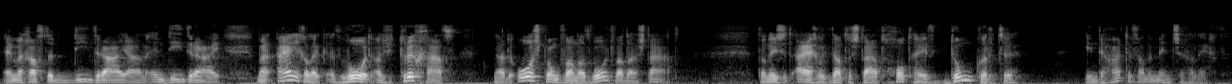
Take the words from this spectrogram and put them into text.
En men gaf er die draai aan en die draai. Maar eigenlijk het woord, als je teruggaat naar de oorsprong van dat woord wat daar staat. Dan is het eigenlijk dat er staat, God heeft donkerte in de harten van de mensen gelegd.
